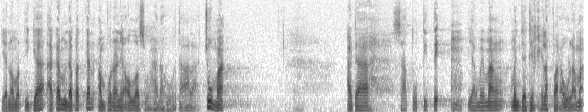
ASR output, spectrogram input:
yang nomor tiga akan mendapatkan ampunannya Allah subhanahu wa ta'ala. Cuma ada satu titik yang memang menjadi khilaf para ulama.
